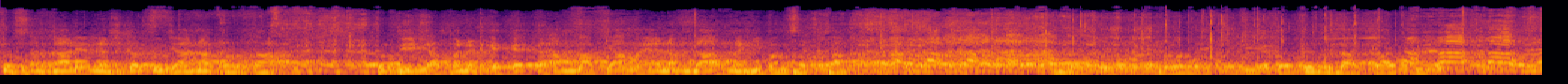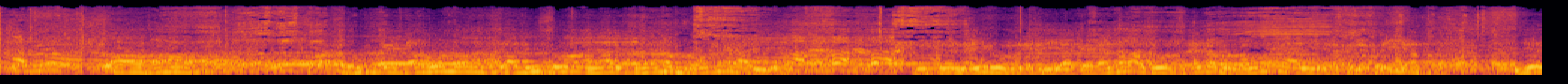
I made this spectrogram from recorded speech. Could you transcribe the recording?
تو سردار لشکر کو جانا پڑتا ہے۔ تو بیٹا پلٹ کے کہتا ہے اما کیا میں علمدار نہیں بن سکتا? کے نہ رونا چالیسواں زینب رونے آئی ہے۔ اسے نہیں رونے دیا گیا نا جو زینب رونے آئی ہے اپنے بھیا پر۔ یہ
